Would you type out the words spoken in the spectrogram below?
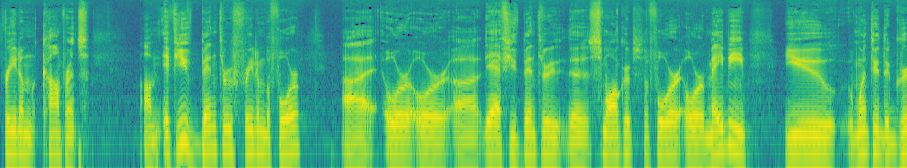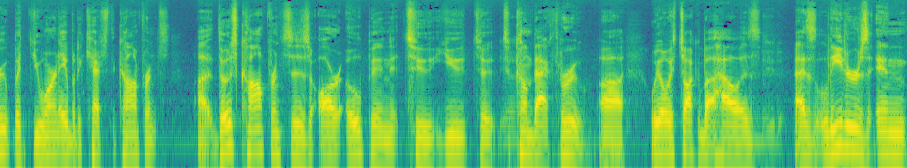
Freedom Conference, um, if you've been through Freedom before, uh, or or uh, yeah, if you've been through the small groups before, or maybe you went through the group, but you weren't able to catch the conference. uh, those conferences are open to you to, to come back through. Uh, we always talk about how as as leaders in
